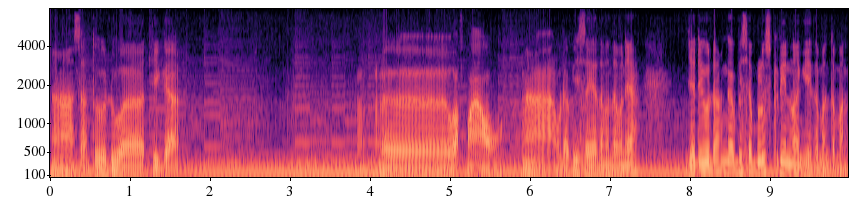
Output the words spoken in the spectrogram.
Nah satu dua tiga. Eh wak mau nah udah bisa ya teman-teman ya jadi udah nggak bisa blue screen lagi teman-teman.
